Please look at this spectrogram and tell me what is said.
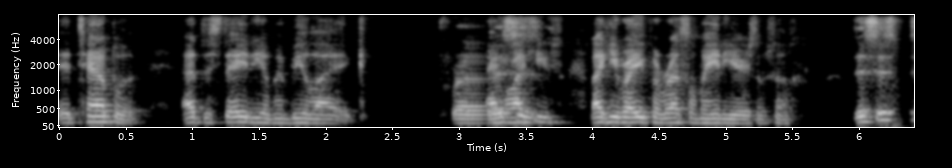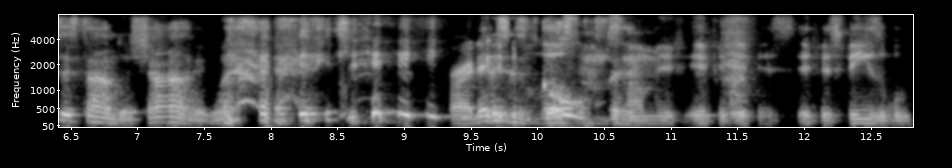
in Tampa at the stadium and be like, Bro, act like is, he's like he ready for WrestleMania or something. This is his time to shine. man. right? They This could is do gold something, for something if if if it's if it's feasible.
